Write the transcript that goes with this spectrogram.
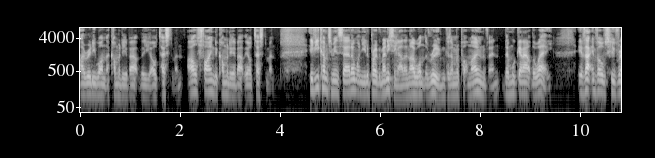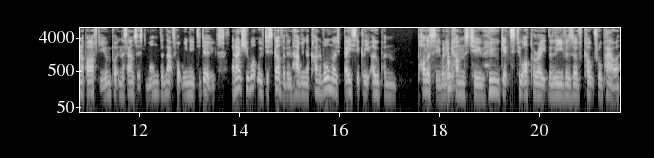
i really want a comedy about the old testament i'll find a comedy about the old testament. If you come to me and say i don't want you to program anything alan. I want the room because i'm going to put on my own event then we'll get out of the way if that involves hoovering up after you and putting the sound system on then that's what we need to do and actually what we've discovered in having a kind of almost basically open policy when it comes to who gets to operate the levers of cultural power,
